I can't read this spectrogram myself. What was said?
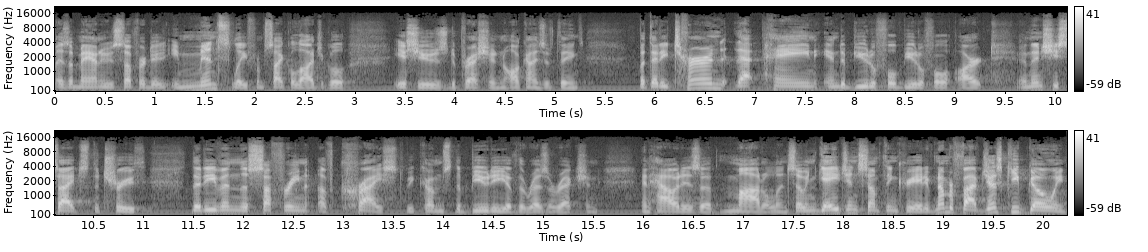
as a man who suffered immensely from psychological issues, depression, all kinds of things, but that he turned that pain into beautiful, beautiful art. And then she cites the truth that even the suffering of Christ becomes the beauty of the resurrection and how it is a model. And so engage in something creative. Number five, just keep going.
